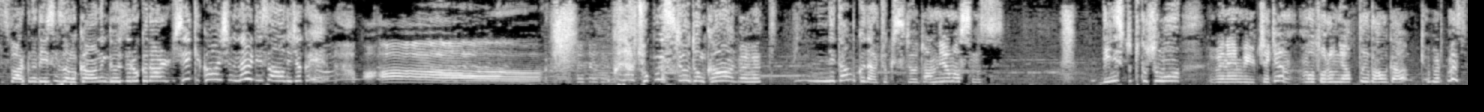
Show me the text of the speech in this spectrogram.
Siz farkında değilsiniz ama Kaan'ın gözleri o kadar şey ki Kaan şimdi neredeyse ağlayacak. E, aa, bu kadar çok mu istiyordun Kaan? Evet. Neden bu kadar çok istiyordun? Anlayamazsınız. Deniz tutkusu mu? Beni en büyük çeken motorun yaptığı dalga köpürtmesi.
